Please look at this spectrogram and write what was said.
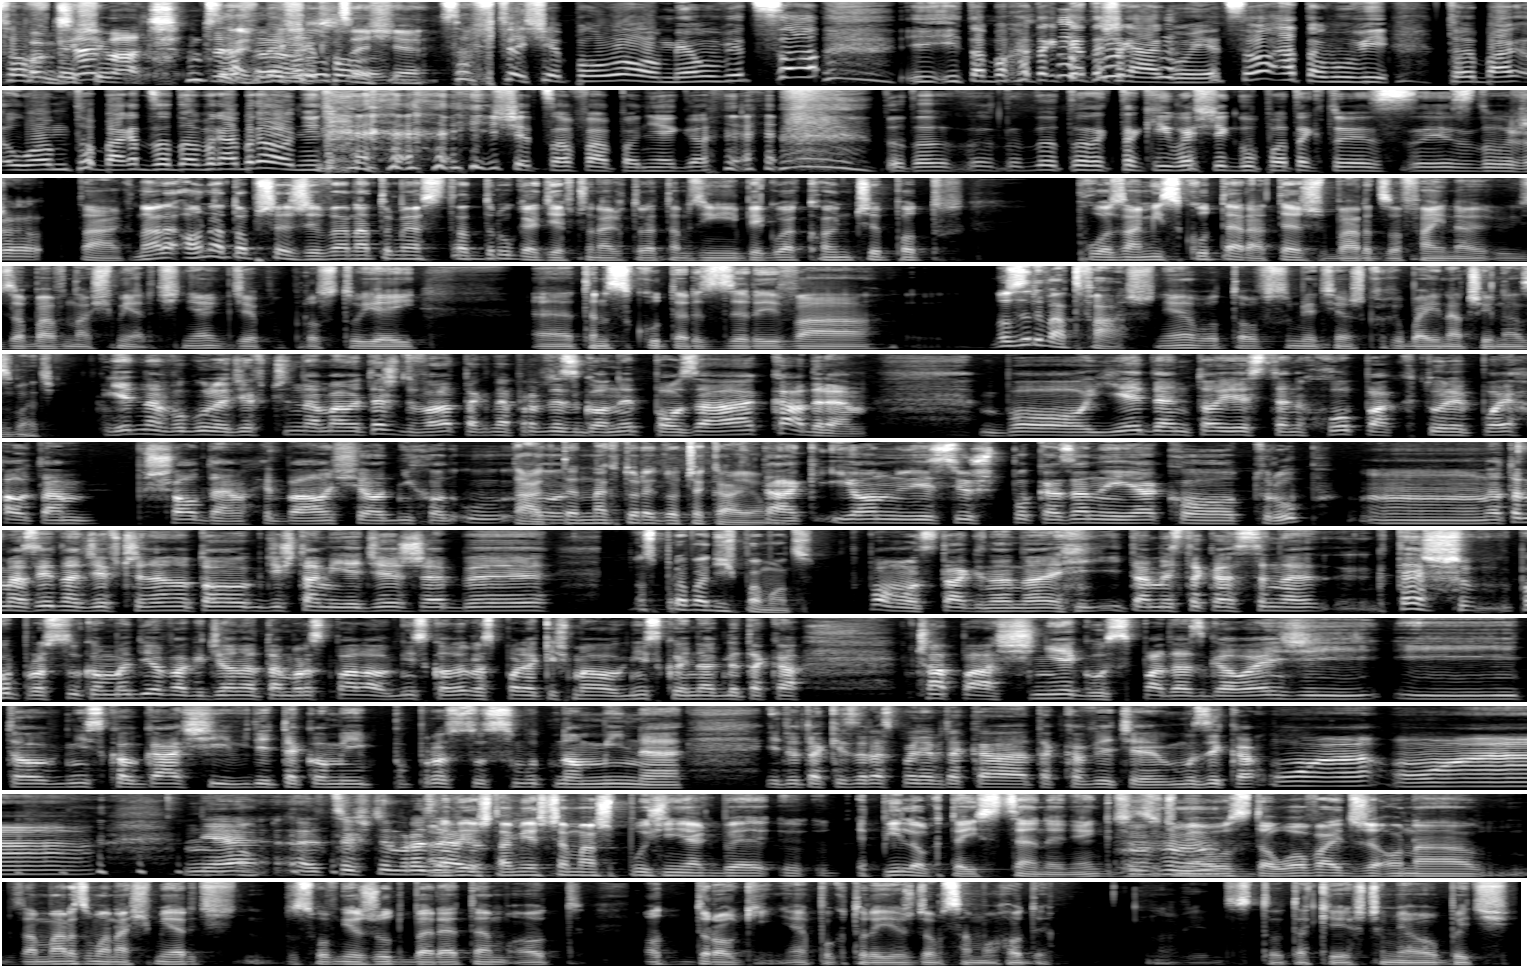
cofnę się, cofnę się, po, się. cofnę się po łom. Ja mówię, co? I, I ta bohaterka też reaguje, co? A to mówi, to łom to bardzo dobra broń. I się cofa po niego. To, to, to, to, to takich właśnie głupotek tu jest, jest dużo. Tak, no ale ona to przeżywa, natomiast ta druga dziewczyna, która tam z nimi biegła, kończy pod płozami skutera. Też bardzo fajna i zabawna śmierć, nie? Gdzie po prostu jej e, ten skuter zrywa no zrywa twarz, nie? Bo to w sumie ciężko chyba inaczej nazwać. Jedna w ogóle dziewczyna, mamy też dwa tak naprawdę zgony poza kadrem, bo jeden to jest ten chłopak, który pojechał tam przodem chyba, on się od nich od... Tak, ten na którego czekają. Tak, i on jest już pokazany jako trup, mm, natomiast jedna dziewczyna, no to gdzieś tam jedzie, żeby... No sprowadzić pomoc pomoc, tak, no, no, i tam jest taka scena też po prostu komediowa, gdzie ona tam rozpala ognisko, rozpala jakieś małe ognisko i nagle taka czapa śniegu spada z gałęzi i to ognisko gasi i widać taką jej po prostu smutną minę i to takie zaraz powinna być taka, taka wiecie, muzyka ua, ua, nie? Coś w tym rodzaju. Ale wiesz, tam jeszcze masz później jakby epilog tej sceny, nie? Gdzie mhm. miało zdołować, że ona zamarzła na śmierć, dosłownie rzut beretem od od drogi, nie? po której jeżdżą samochody. No więc to takie jeszcze miało być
